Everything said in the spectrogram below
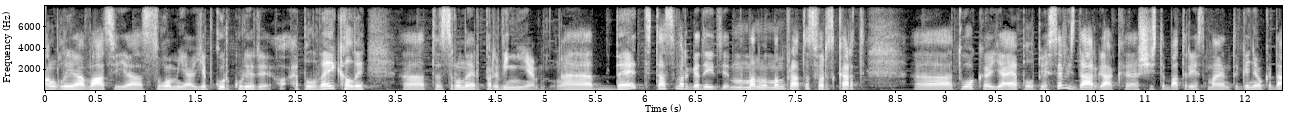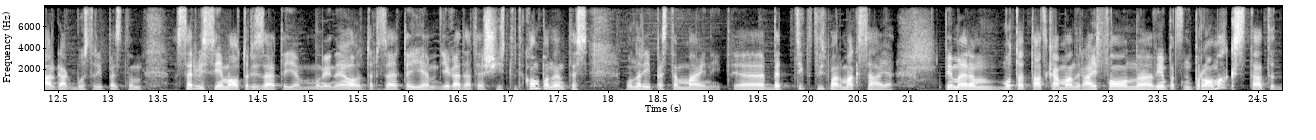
Anglijā, Vācijā, Somijā, jebkur, kur ir Apple veikali, tas runa ir par viņiem. Bet tas var gadīt, man, manuprāt, tas var skart to, ka, ja Apple pie sevis dārgāk šīs baterijas maina, tad gan jau, ka dārgāk būs arī pēc tam servisiem, autorizētajiem, arī neautorizētajiem iegādāties šīs komponentes un arī pēc tam mainīt. Bet cik tas vispār maksāja? Piemēram, nu, tāds kā man ir iPhone 11 Pro Max, tātad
